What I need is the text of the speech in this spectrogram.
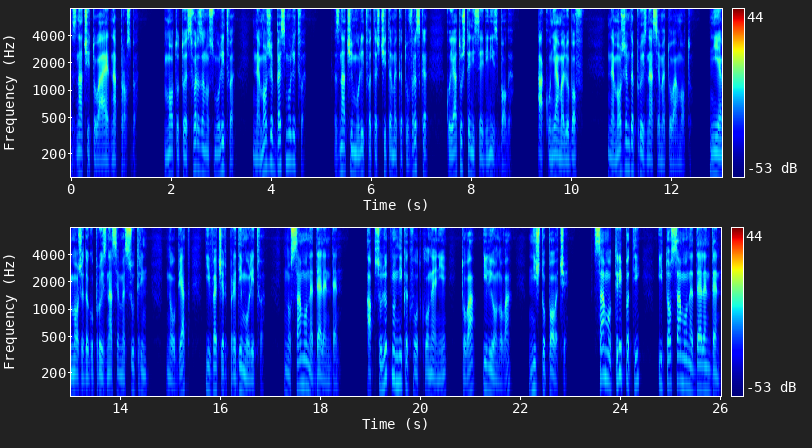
Значи това е една просба. Мотото е свързано с молитва. Не може без молитва. Значи молитвата считаме като връзка, която ще ни съедини с Бога. Ако няма любов, не можем да произнасяме това мото. Ние може да го произнасяме сутрин, на обяд и вечер преди молитва, но само неделен ден. Абсолютно никакво отклонение, това или онова, нищо повече. Само три пъти и то само неделен ден.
